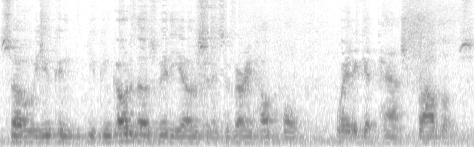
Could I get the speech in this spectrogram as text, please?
So you can, you can go to those videos, and it's a very helpful way to get past problems.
